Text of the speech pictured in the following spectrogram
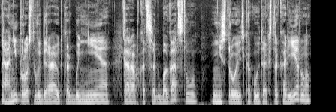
они просто выбирают как бы не карабкаться к богатству, не строить какую-то экстра карьеру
